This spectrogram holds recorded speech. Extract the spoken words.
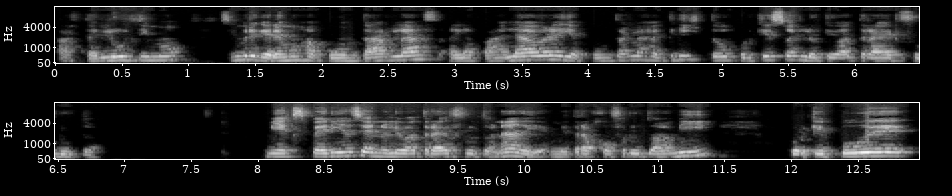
hasta el último, siempre queremos apuntarlas a la palabra y apuntarlas a Cristo porque eso es lo que va a traer fruto. Mi experiencia no le va a traer fruto a nadie, me trajo fruto a mí porque pude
